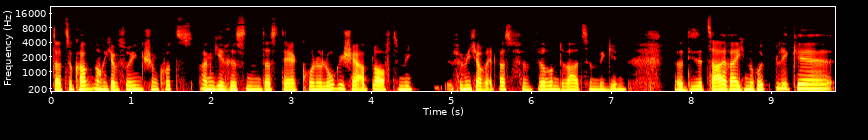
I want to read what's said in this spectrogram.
dazu kommt noch, ich habe es vorhin schon kurz angerissen, dass der chronologische Ablauf für mich, für mich auch etwas verwirrend war zum Beginn. Also diese zahlreichen Rückblicke,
